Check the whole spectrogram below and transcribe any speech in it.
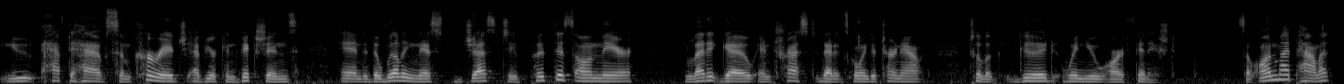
You have to have some courage of your convictions and the willingness just to put this on there let it go, and trust that it's going to turn out to look good when you are finished. So on my palette,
